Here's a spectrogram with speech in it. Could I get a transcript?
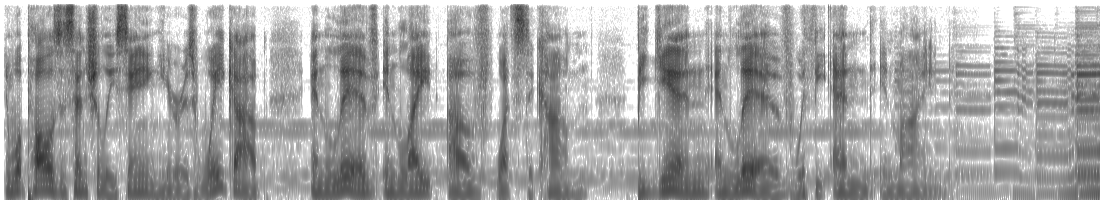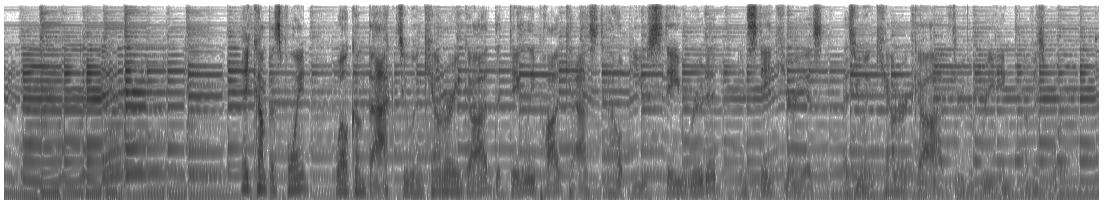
And what Paul is essentially saying here is wake up and live in light of what's to come. Begin and live with the end in mind. Hey, Compass Point, welcome back to Encountering God, the daily podcast to help you stay rooted and stay curious as you encounter God through the reading of His Word.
